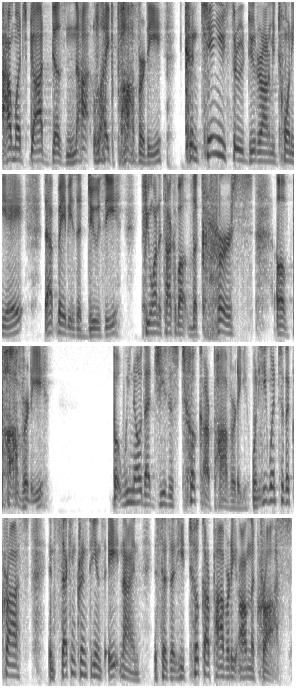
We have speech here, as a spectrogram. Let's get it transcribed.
how much God does not like poverty, continue through Deuteronomy 28. That baby's a doozy. If you want to talk about the curse of poverty, but we know that Jesus took our poverty. When he went to the cross in 2 Corinthians 8 9, it says that he took our poverty on the cross,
